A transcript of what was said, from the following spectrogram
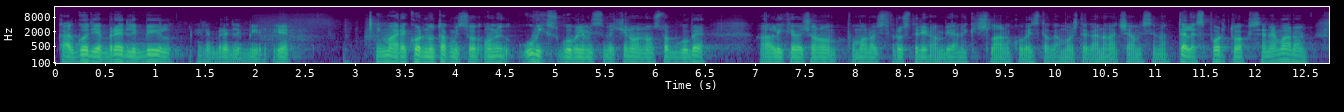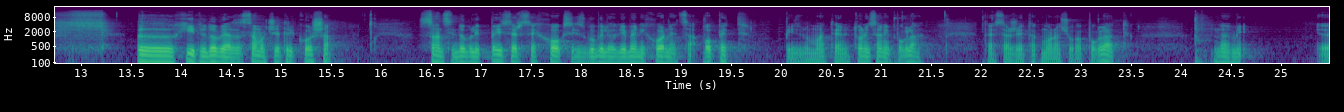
kad god je Bradley Beal, ili Bradley Beal, je, ima rekordnu utakmicu, oni uvijek su gubili, mislim većinom non stop gube, lik je već ono pomalo isfrustriran, bija neki članak u vezi toga, možete ga naći, ja mislim na Telesportu ako se ne varam. Uh, dobija za samo četiri koša, Sansi dobili Pacers, Hawks izgubili od jebenih Horneca opet, pizdu mater, to nisam ni pogledao, taj sažetak morat ću ga pogledat. Da mi, e,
